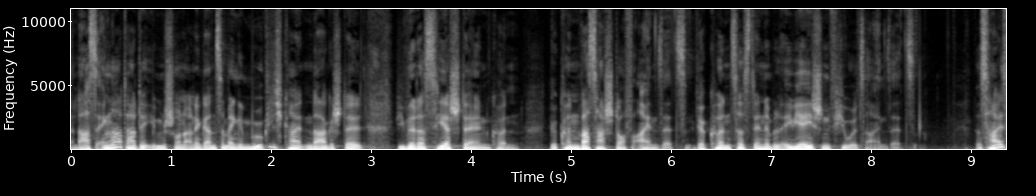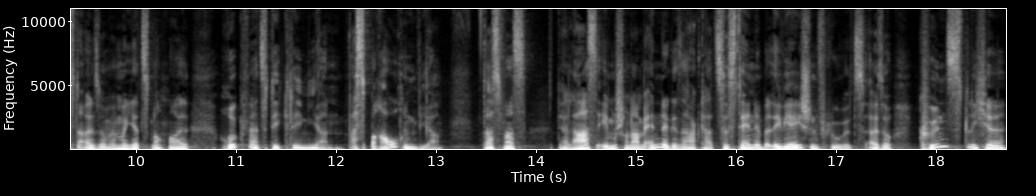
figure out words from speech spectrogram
Lars Engert hatte eben schon eine ganze Menge Möglichkeiten dargestellt, wie wir das herstellen können. Wir können Wasserstoff einsetzen, wir können Sustainable Aviation Fuels einsetzen. Das heißt also, wenn wir jetzt nochmal rückwärts deklinieren, was brauchen wir? Das, was der Lars eben schon am Ende gesagt hat, Sustainable Aviation Fuels, also künstliche,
